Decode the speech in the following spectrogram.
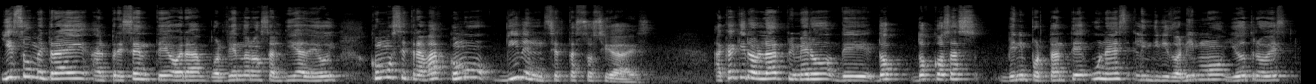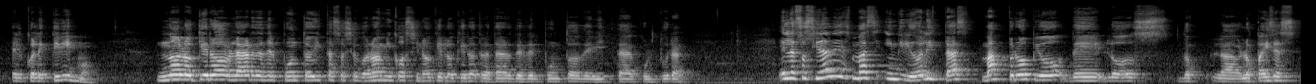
Y eso me trae al presente, ahora volviéndonos al día de hoy, cómo se trabaja, cómo viven ciertas sociedades. Acá quiero hablar primero de dos, dos cosas bien importantes. Una es el individualismo y otro es el colectivismo no lo quiero hablar desde el punto de vista socioeconómico, sino que lo quiero tratar desde el punto de vista cultural. En las sociedades más individualistas, más propio de los, los, países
